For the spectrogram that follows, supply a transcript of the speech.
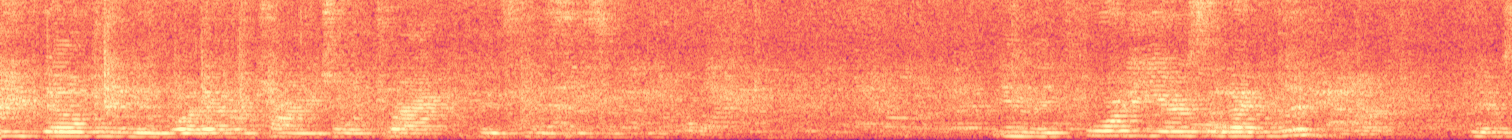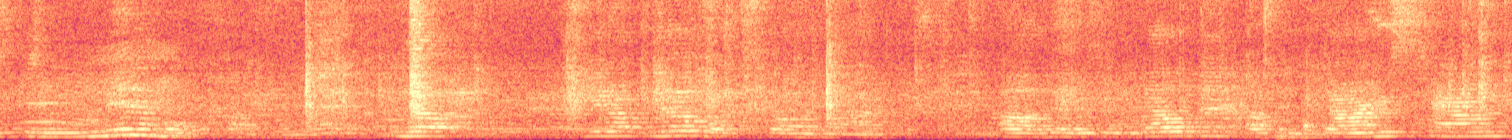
Rebuilding and whatever, trying to attract businesses and. In the forty years that I've lived here, there's been minimal coverage. No, you don't know what's going on. Uh, there was a development up in Darnestown,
